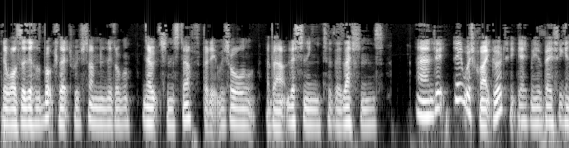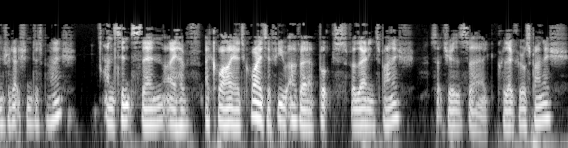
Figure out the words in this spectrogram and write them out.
There was a little booklet with some little notes and stuff, but it was all about listening to the lessons. And it, it was quite good. It gave me a basic introduction to Spanish. And since then, I have acquired quite a few other books for learning Spanish, such as uh, Colloquial Spanish,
